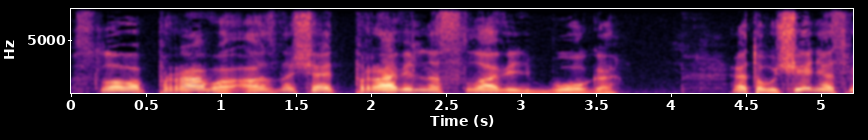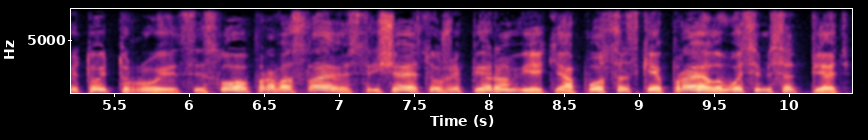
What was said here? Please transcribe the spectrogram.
Слово «право» означает «правильно славить Бога». Это учение Святой Троице. И слово «православие» встречается уже в первом веке. Апостольские правила 85.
